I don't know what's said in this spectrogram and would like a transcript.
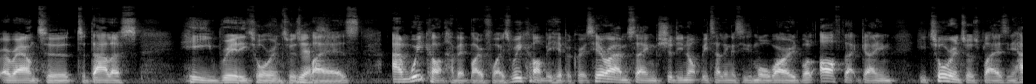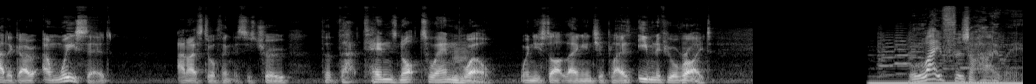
around to, to Dallas, he really tore into his Yes. players. And we can't have it both ways. We can't be hypocrites. Here I am saying, should he not be telling us he's more worried? Well, after that game, he tore into his players and he had a go. And we said, and I still think this is true, that that tends not to end hmm. well when you start laying into your players, even if you're hmm. right. Life is a highway,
